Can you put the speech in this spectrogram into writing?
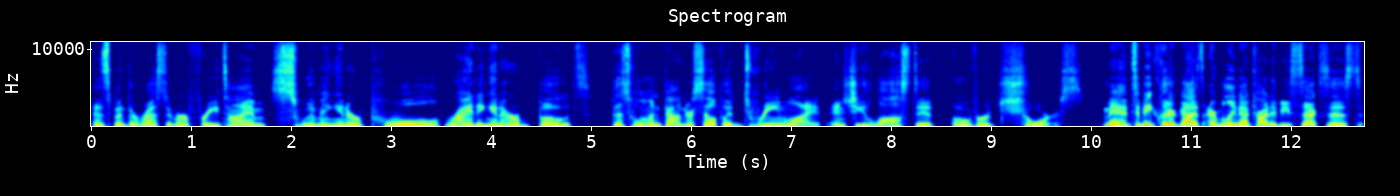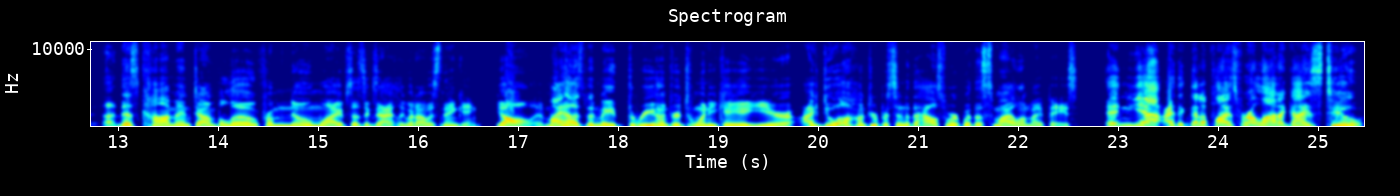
and spent the rest of her free time swimming in her pool, riding in her boat. This woman found herself a dream life and she lost it over chores. Man, to be clear, guys, I'm really not trying to be sexist. Uh, this comment down below from Gnome Wives does exactly what I was thinking. Y'all, if my husband made 320k a year, I'd do 100% of the housework with a smile on my face. And yeah, I think that applies for a lot of guys too.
